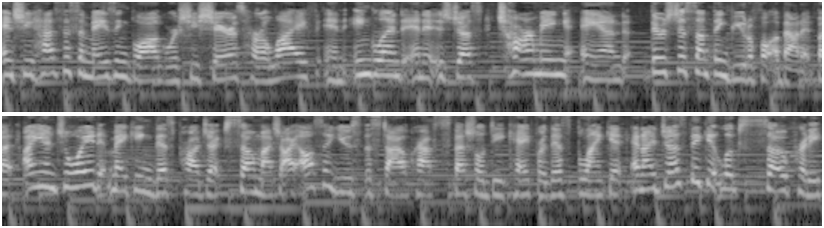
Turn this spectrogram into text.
and she has this amazing blog where she shares her life in England and it is just charming and there's just something beautiful about it. But I enjoyed making this project so much. I also used the Stylecraft Special DK for this blanket and I just think it looks so pretty.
